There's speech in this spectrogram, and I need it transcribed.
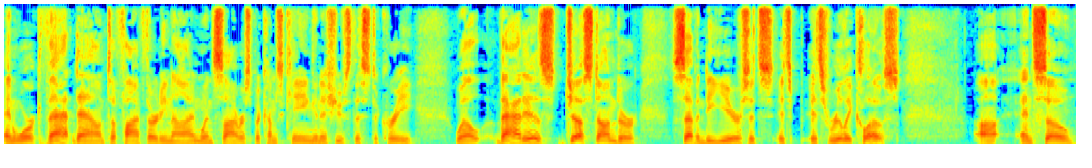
and work that down to 539 when Cyrus becomes king and issues this decree, well, that is just under 70 years. It's, it's, it's really close. Uh, and so,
